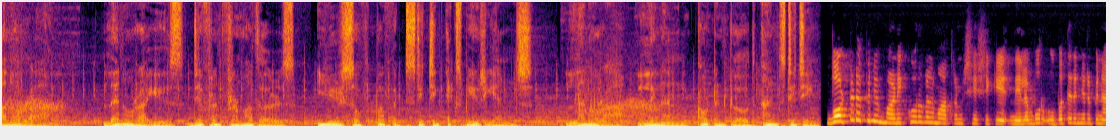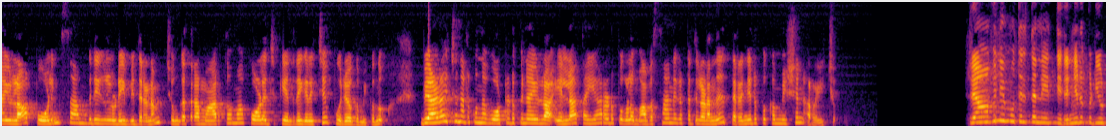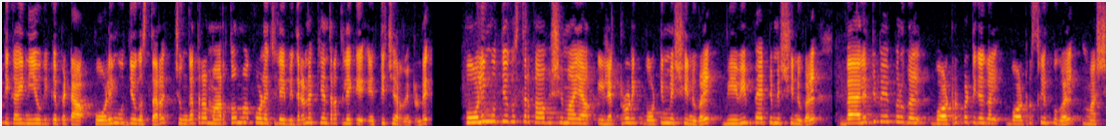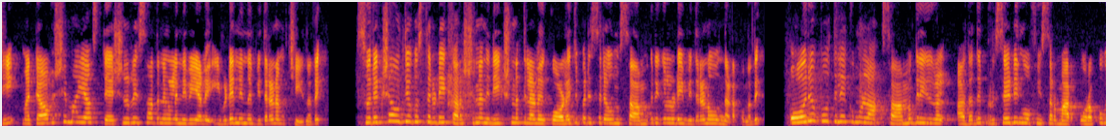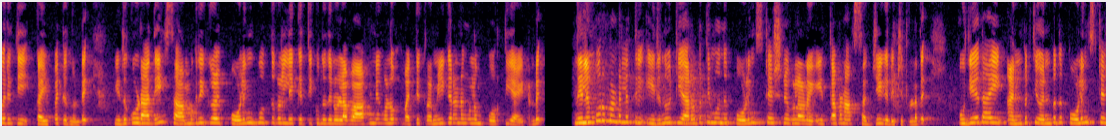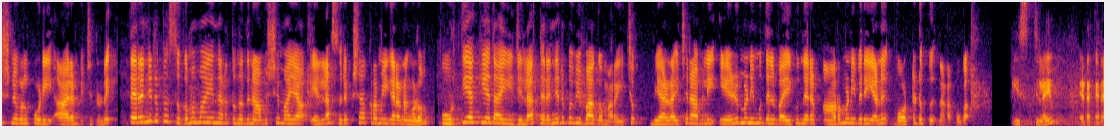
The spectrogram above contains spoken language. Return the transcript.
Lenora. Lenora is different from others. Years of perfect stitching experience. Lenora linen cotton cloth and stitching. വോട്ടെടുപ്പിന് മണിക്കൂറുകൾ മാത്രം ശേഷിക്കെ Nilambur ഉപതെരഞ്ഞെടുപ്പിനായുള്ള polling സാമഗ്രികളുടെ വിതരണം ചുങ്കത്ര മാർത്തോമ കോളേജ് കേന്ദ്രീകരിച്ച് പുരോഗമിക്കുന്നു വ്യാഴാഴ്ച നടക്കുന്ന വോട്ടെടുപ്പിനായുള്ള എല്ലാ തയ്യാറെടുപ്പുകളും അവസാന ഘട്ടത്തിലാണെന്ന് തെരഞ്ഞെടുപ്പ് കമ്മീഷൻ അറിയിച്ചു രാവിലെ മുതൽ തന്നെ തിരഞ്ഞെടുപ്പ് ഡ്യൂട്ടിക്കായി നിയോഗിക്കപ്പെട്ട പോളിംഗ് ഉദ്യോഗസ്ഥർ ചുങ്കത്ര മാർത്തോമ കോളേജിലെ വിതരണ കേന്ദ്രത്തിലേക്ക് എത്തിച്ചേർന്നിട്ടുണ്ട്. പോളിംഗ് ഉദ്യോഗസ്ഥർക്ക് ആവശ്യമായ ഇലക്ട്രോണിക് വോട്ടിംഗ് മെഷീനുകൾ വി വി പാറ്റ് മെഷീനുകൾ ബാലറ്റ് പേപ്പറുകൾ വോട്ടർ പട്ടികകൾ വോട്ടർ സ്ലിപ്പുകൾ മഷി മറ്റാവശ്യമായ സ്റ്റേഷനറി സാധനങ്ങൾ എന്നിവയാണ് ഇവിടെ നിന്ന് വിതരണം ചെയ്യുന്നത്. സുരക്ഷാ ഉദ്യോഗസ്ഥരുടെ കർശന നിരീക്ഷണത്തിലാണ് കോളേജ് പരിസരവും സാമഗ്രികളുടെ വിതരണവും നടക്കുന്നത്. ഓരോ ബൂത്തിലേക്കുമുള്ള സാമഗ്രികൾ അതത് പ്രിസൈഡിംഗ് ഓഫീസർമാർ ഉറപ്പുവരുത്തി കൈപ്പറ്റുന്നുണ്ട്. ഇതുകൂടാതെ സാമഗ്രികൾ പോളിംഗ് ബൂത്തുകളിലേക്ക് എത്തിക്കുന്നതിനുള്ള വാഹനങ്ങളും മറ്റ് ക്രമീകരണങ്ങളും പൂർത്തിയായിട്ടുണ്ട്. നിലമ്പൂർ മണ്ഡലത്തിൽ ഇരുന്നൂറ്റി അറുപത്തിമൂന്ന് പോളിംഗ് സ്റ്റേഷനുകളാണ് ഇത്തവണ സജ്ജീകരിച്ചിട്ടുള്ളത്. പുതിയതായി അൻപത്തി ഒൻപത് പോളിംഗ് സ്റ്റേഷനുകൾ കൂടി ആരംഭിച്ചിട്ടുണ്ട്. തെരഞ്ഞെടുപ്പ് സുഗമമായി നടത്തുന്നതിന് ആവശ്യമായ എല്ലാ സുരക്ഷാ ക്രമീകരണങ്ങളും പൂർത്തിയാക്കിയതായി ജില്ലാ തെരഞ്ഞെടുപ്പ് വിഭാഗം അറിയിച്ചു. വ്യാഴാഴ്ച രാവിലെ ഏഴ് മണി മുതൽ വൈകുന്നേരം ആറു മണി വരെയാണ് വോട്ടെടുപ്പ് നടക്കുക. East live Edakkara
